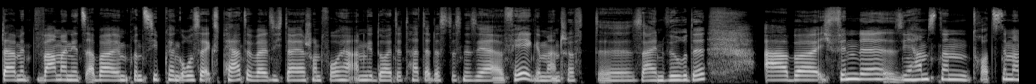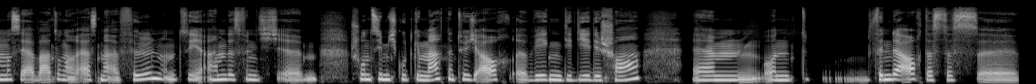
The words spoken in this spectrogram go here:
damit war man jetzt aber im Prinzip kein großer Experte, weil sich da ja schon vorher angedeutet hatte, dass das eine sehr fähige Mannschaft äh, sein würde. Aber ich finde, sie haben es dann trotzdem, man muss ja Erwartungen auch erstmal erfüllen und sie haben das, finde ich, ähm, schon ziemlich gut gemacht. Natürlich auch äh, wegen Didier Deschamps. Ähm, und finde auch, dass das äh,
